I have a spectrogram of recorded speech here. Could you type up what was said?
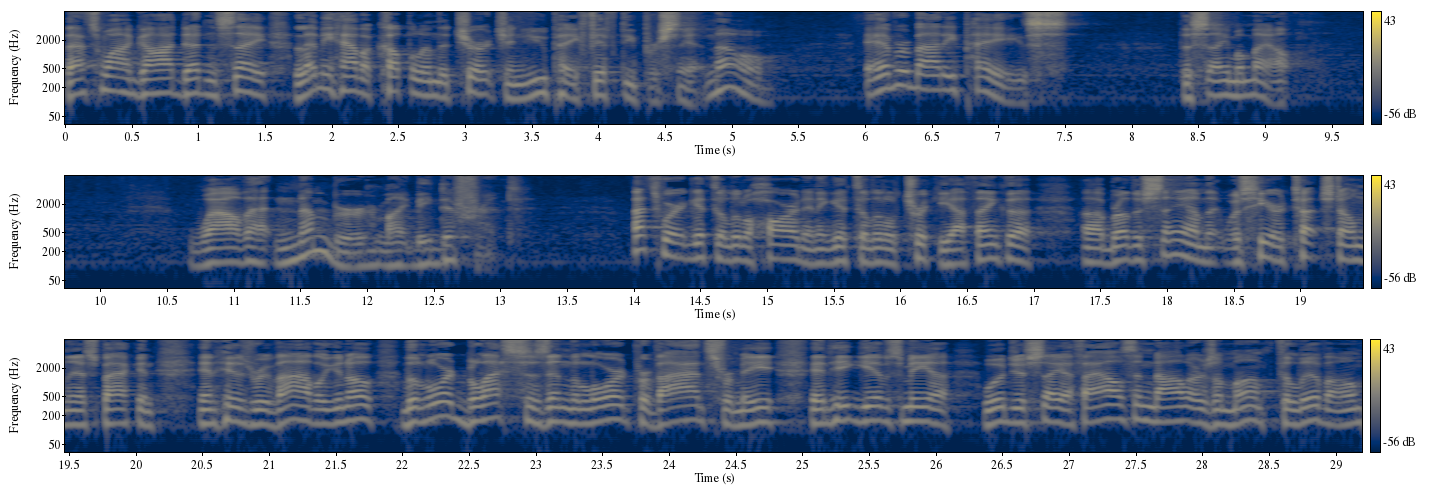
That's why God doesn't say, let me have a couple in the church and you pay 50%. No. Everybody pays the same amount, while that number might be different. That's where it gets a little hard and it gets a little tricky. I think the uh, brother Sam that was here touched on this back in, in his revival. You know, the Lord blesses and the Lord provides for me, and He gives me a, we'll just say, a thousand dollars a month to live on,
